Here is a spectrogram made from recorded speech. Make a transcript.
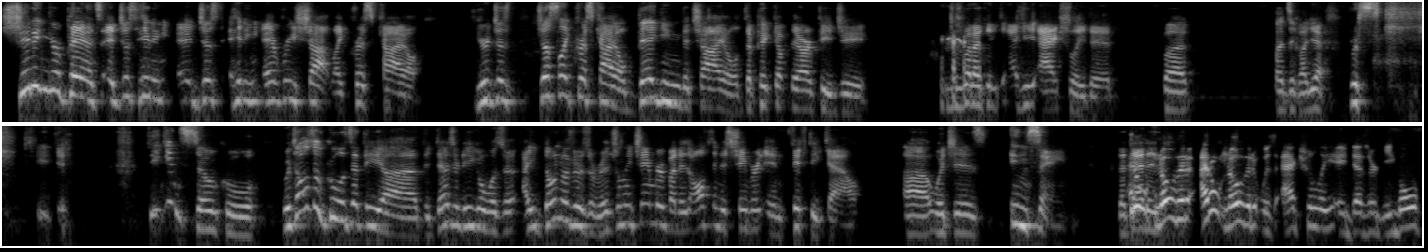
shitting your pants and just hitting just hitting every shot like Chris Kyle. You're just just like Chris Kyle begging the child to pick up the RPG, which is what I think he actually did. But what's it called? Yeah, Keegan. Keegan's so cool. What's also cool is that the uh, the Desert Eagle was a, I don't know if it was originally chambered, but it often is chambered in 50 cal, uh, which is insane. That I don't is know that I don't know that it was actually a Desert Eagle.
